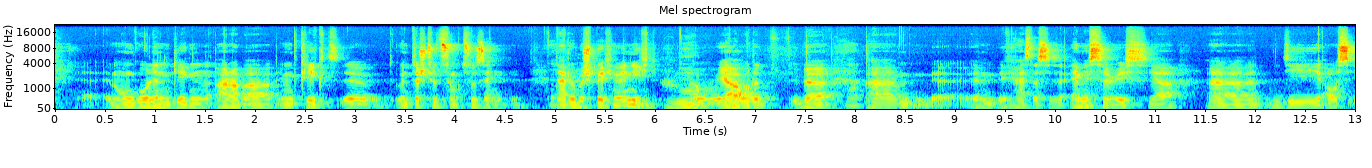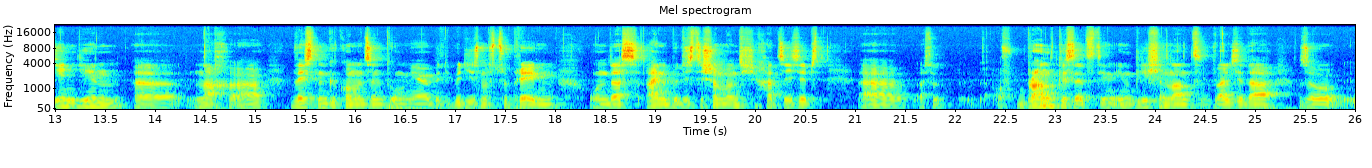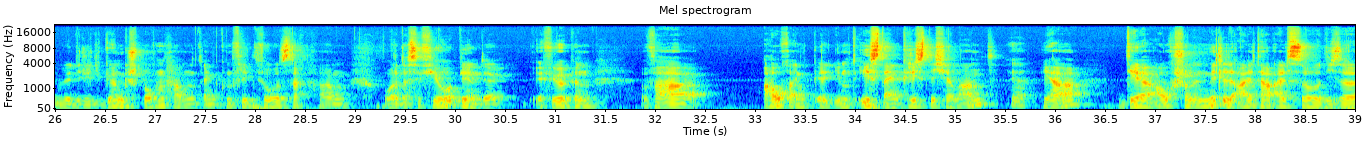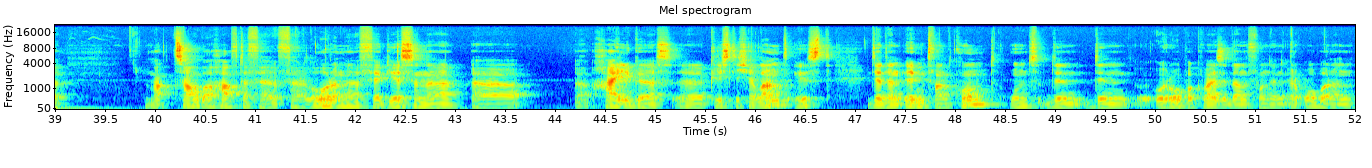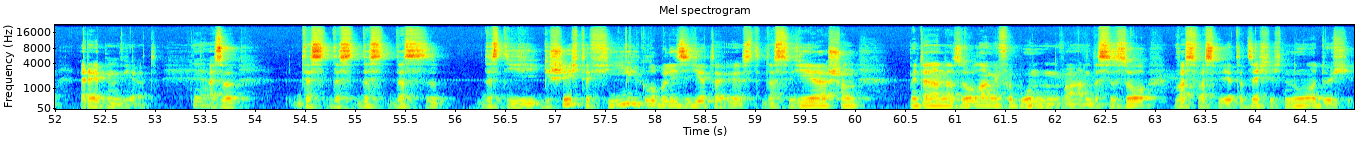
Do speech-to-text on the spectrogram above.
Mongolen gegen Araber im Krieg äh, Unterstützung zu senden. Darüber sprechen wir nicht. Ja. Oh, ja, oder über, ähm, äh, wie heißt das, diese Emissaries, ja, äh, die aus Indien äh, nach äh, Westen gekommen sind, um mehr über den Buddhismus zu prägen. Und dass ein buddhistischer Mönch hat sich selbst äh, also auf Brand gesetzt in, in Griechenland, weil sie da so über die Religion gesprochen haben und einen Konflikt verursacht haben. Oder dass Äthiopien, der Äthiopien war auch ein äh, und ist ein christlicher Land, Ja. ja, der auch schon im Mittelalter als so diese ma- zauberhafte, ver verlorene, vergessene, äh, äh, heiliges äh, christlicher Land ist, der dann irgendwann kommt und den, den Europa quasi dann von den Eroberern retten wird. Ja. Also, dass, dass, dass, dass, dass die Geschichte viel globalisierter ist, dass wir schon miteinander so lange verbunden waren. Das ist so was, was wir tatsächlich nur durch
